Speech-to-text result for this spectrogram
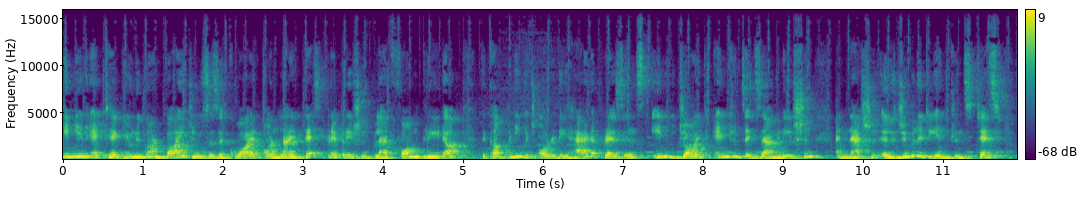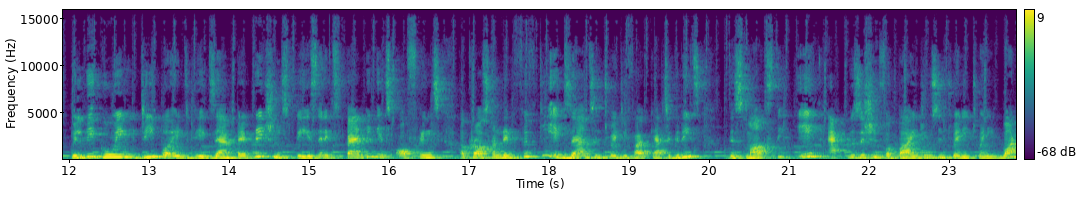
Indian edtech unicorn Byju's has acquired online test preparation platform GradeUp, the company which already had a presence in joint entrance examination and national eligibility entrance test will be going deeper into the exam preparation space and expanding its offerings across 150 exams in 25 categories. This marks the eighth acquisition for Byju's in 2021,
